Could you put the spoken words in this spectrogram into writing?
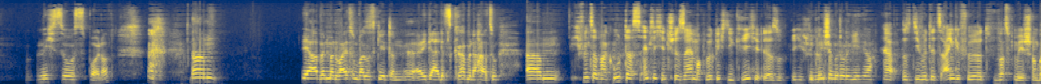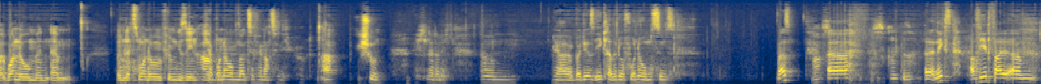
nicht so spoilert. ähm, ja, wenn man weiß, um was es geht, dann äh, egal, das kommen wir nachher dazu. Ähm, Ich finde es aber gut, dass endlich in Shazam auch wirklich die Grieche, also griechische, die griechische Mythologie, ja. Ja, also die wird jetzt eingeführt, was wir schon bei Wonder Woman, ähm, beim letzten Wonder Woman Film gesehen Ich habe haben. Wonder Woman 1984 nicht geguckt. ah, ich schon. Ich leider nicht. Ähm, ja, bei dir ist eh klar, wenn du auf Wonder Woman Sims. Was? Was? Äh, äh, nix. Auf jeden Fall, ähm,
